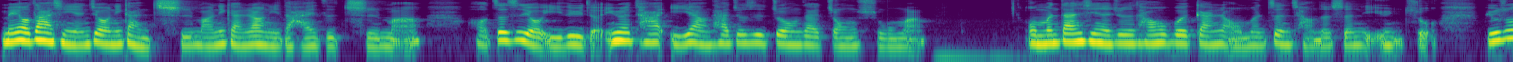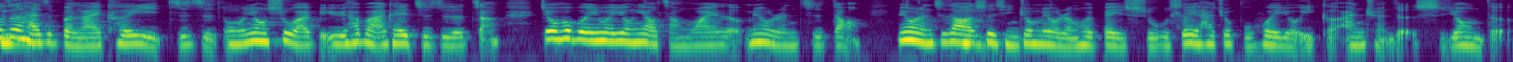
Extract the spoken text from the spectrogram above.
没有大型研究，你敢吃吗？你敢让你的孩子吃吗？好，这是有疑虑的，因为它一样，它就是作用在中枢嘛。我们担心的就是它会不会干扰我们正常的生理运作。比如说，这个孩子本来可以直直，嗯、我们用树来比喻，它本来可以直直的长，就会不会因为用药长歪了？没有人知道，没有人知道的事情，就没有人会背书，嗯、所以它就不会有一个安全的使用的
